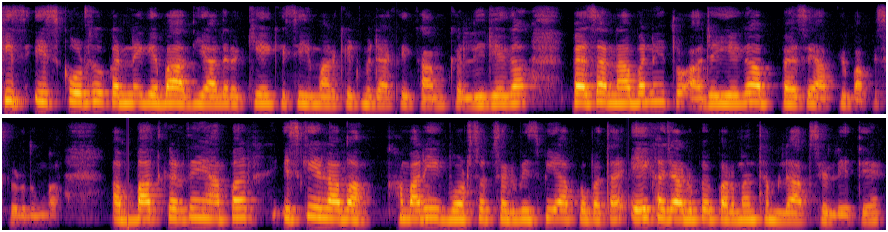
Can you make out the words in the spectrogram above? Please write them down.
किस, इस कोर्स को करने के बाद याद रखिए किसी मार्केट में जाके काम कर लीजिएगा। पैसा ना बने तो आ जाइएगा पैसे आपके वापस कर दूँगा। अब बात करते हैं यहाँ पर। इसके अलावा हमारी एक व्हाट्सएप सर्विस भी आपको पता एक हज़ार रुपए पर मंथ हम आपसे लेते हैं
